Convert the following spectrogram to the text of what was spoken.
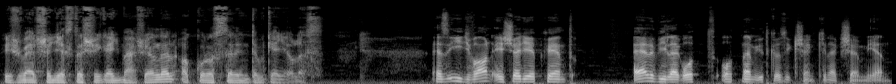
és versenyeztessék egymás ellen, akkor az szerintem kenya lesz. Ez így van, és egyébként elvileg ott, ott nem ütközik senkinek semmilyen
